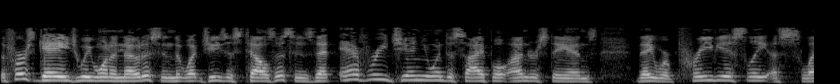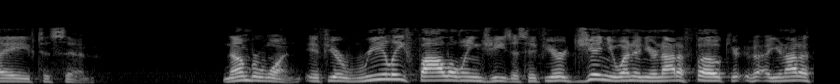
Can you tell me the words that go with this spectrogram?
the first gauge we want to notice and what Jesus tells us is that every genuine disciple understands they were previously a slave to sin. Number one, if you're really following Jesus, if you're genuine and you're not a folk, you're, uh, you're not a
